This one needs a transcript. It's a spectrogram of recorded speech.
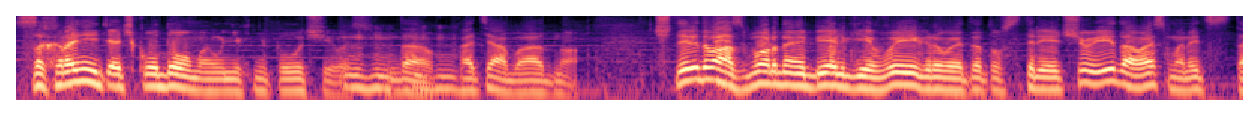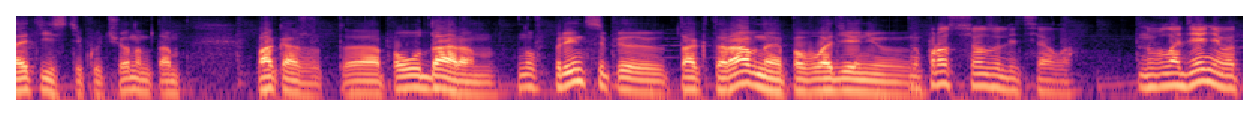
Сохранить очко дома у них не получилось. Мгм, да, мгм. хотя бы одно. 4-2. Сборная Бельгии выигрывает эту встречу. И давай смотреть статистику, что нам там покажут. Э, По ударам, ну, в принципе, так-то равное по владению. Ну просто все залетело. Ну владение вот...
